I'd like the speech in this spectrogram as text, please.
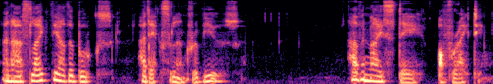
and has, like the other books, had excellent reviews. Have a nice day of writing.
